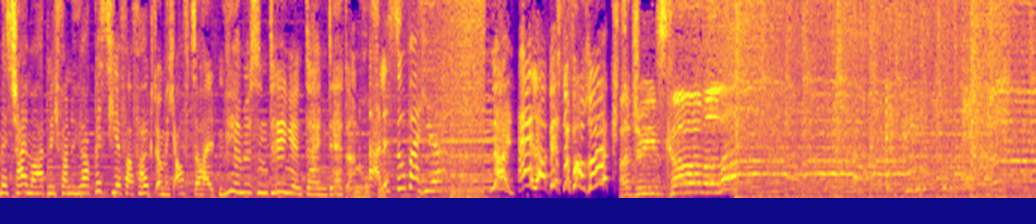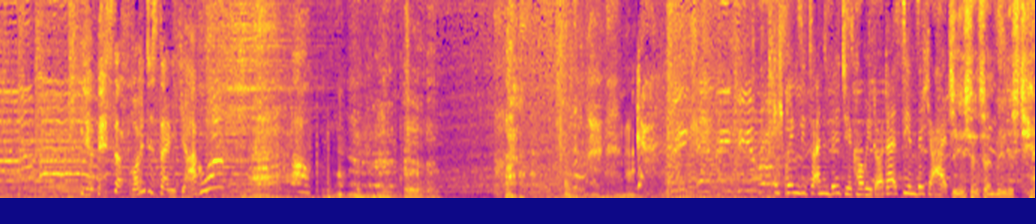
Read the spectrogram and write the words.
Miss Scheimo hat mich von New York bis hier verfolgt, um mich aufzuhalten. Wir müssen dringend deinen Dad anrufen. Alles super hier. Nein, Ella, bist du verrückt? Our dreams come alive. Ihr bester Freund ist ein Jaguar? Ich bringe sie zu einem Wildtierkorridor. Da ist sie in Sicherheit. Sie ist jetzt ein wildes Tier.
